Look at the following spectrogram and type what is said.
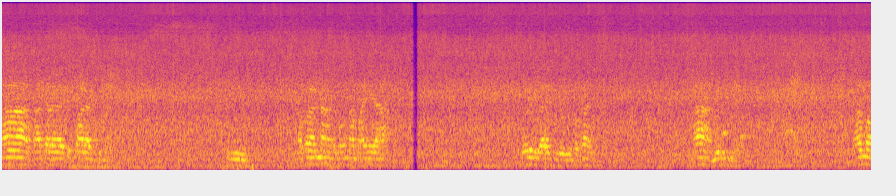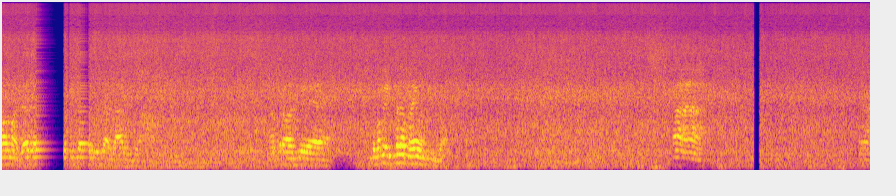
ஆ காட்டாட வச்சு காடை அடிச்சுமே ம் அப்புறம் என்ன அந்த பக்கம் நான் மழையா கோயில் வேலைக்கு இந்த பக்கம் ஆ முடிஞ்சு ஆமாம் ஆமாம் அது ஆரம்பிக்கலாம் அப்புறம் வந்து இந்த பக்கம் இப்போ தான் மழை வந்துருக்கோம் ஆ ஆ ஆ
